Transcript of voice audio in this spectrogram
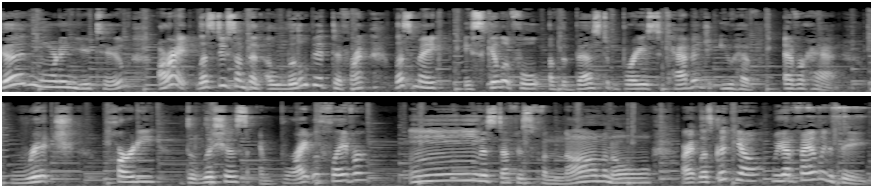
Good morning, YouTube. All right, let's do something a little bit different. Let's make a skillet full of the best braised cabbage you have ever had. Rich, hearty, delicious, and bright with flavor. Mmm, this stuff is phenomenal. All right, let's cook, y'all. We got a family to feed.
